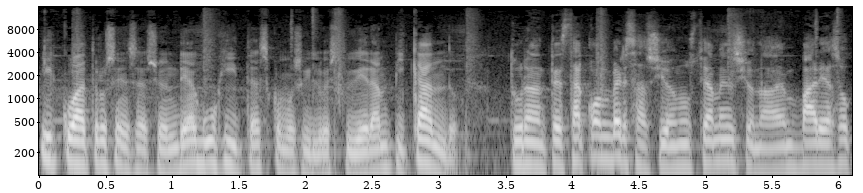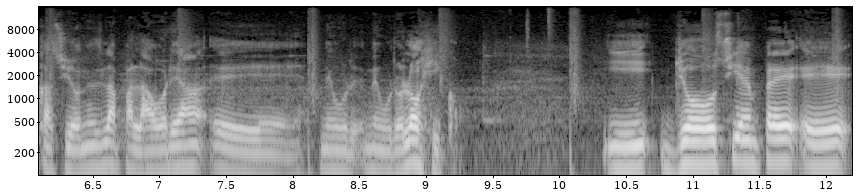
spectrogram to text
y cuatro, sensación de agujitas como si lo estuvieran picando. Durante esta conversación usted ha mencionado en varias ocasiones la palabra eh, neurológico. Y yo siempre he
